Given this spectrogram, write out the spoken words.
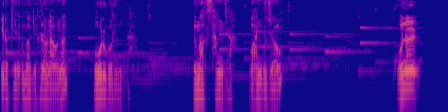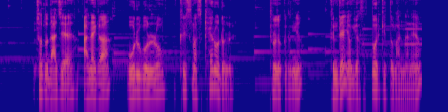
이렇게 음악이 흘러나오는 오르골입니다. 음악 상자, 완구죠. 오늘 저도 낮에 아내가 오르골로 크리스마스 캐롤을 틀어줬거든요. 근데 여기 와서 또 이렇게 또 만나네요.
